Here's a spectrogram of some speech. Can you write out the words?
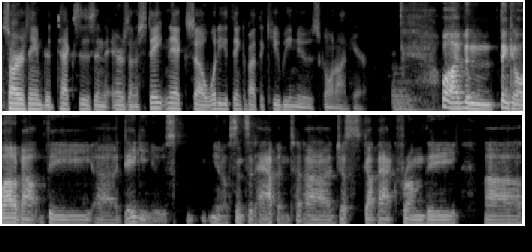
starters named to Texas and Arizona State, Nick. So what do you think about the QB news going on here? Well, I've been thinking a lot about the uh, news, you know, since it happened. Uh, just got back from the uh,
